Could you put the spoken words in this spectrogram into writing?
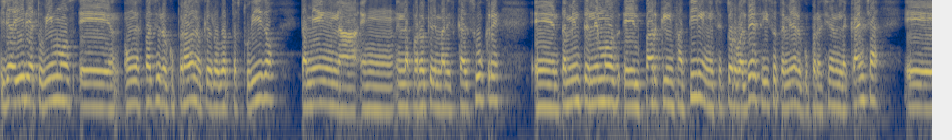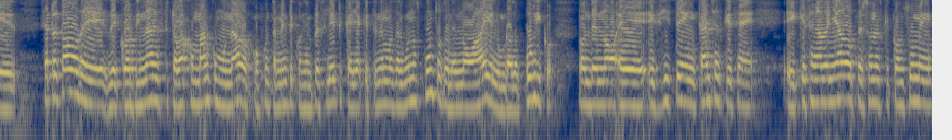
El día de ayer ya tuvimos eh, un espacio recuperado en lo que es Roberto Estudido, también en la, en, la parroquia de Mariscal Sucre. Eh, también tenemos el parque infantil en el sector Valdés, se hizo también la recuperación en la cancha. Eh, se ha tratado de, coordinar este trabajo mancomunado conjuntamente con la empresa eléctrica, ya que tenemos algunos puntos donde no hay alumbrado público, donde no eh, existen canchas que se que se han adueñado personas que consumen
